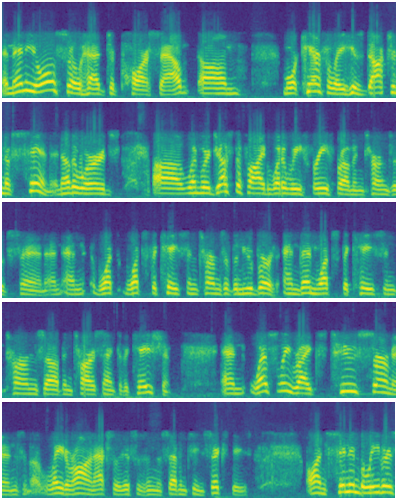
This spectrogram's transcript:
And then he also had to parse out um, more carefully his doctrine of sin. In other words, uh, when we're justified, what are we free from in terms of sin? And, and what, what's the case in terms of the new birth? And then what's the case in terms of entire sanctification? And Wesley writes two sermons uh, later on, actually, this is in the 1760s, on sin in believers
